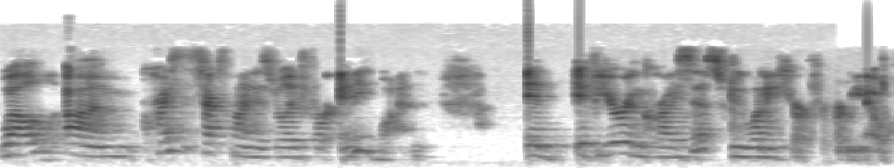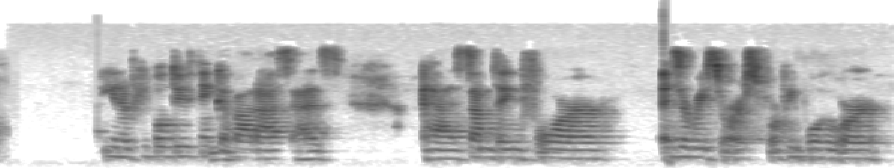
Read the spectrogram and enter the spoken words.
Well, um, crisis text line is really for anyone. It, if you're in crisis, we want to hear from you. You know, people do think about us as as something for as a resource for people who are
